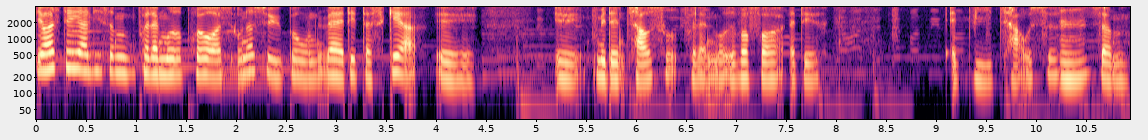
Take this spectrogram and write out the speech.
Det er også det, jeg ligesom på en eller anden måde prøver også at undersøge bogen. Hvad er det, der sker øh, øh, med den tavshed på en eller anden måde? Hvorfor er det, at vi er tavse mm. som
